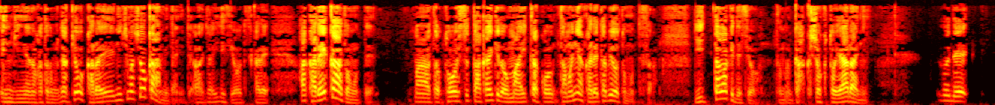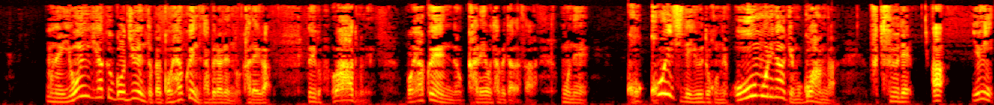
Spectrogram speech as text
エンジニアの方とも、じゃあ今日カレーにしましょうかみたいに言って、あ、じゃあいいですよ、ってカレー。あ、カレーかと思って。まあ、糖質高いけど、まあいいか、こう、たまにはカレー食べようと思ってさ、行ったわけですよ。その学食とやらに。それで、もうね、450円とか500円で食べられるの、カレーが。それで、わーと思って、500円のカレーを食べたらさ、もうね、ココイチで言うとこね、大盛りなわけ、もうご飯が。普通で。あ、ユミ、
